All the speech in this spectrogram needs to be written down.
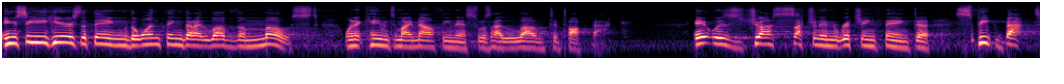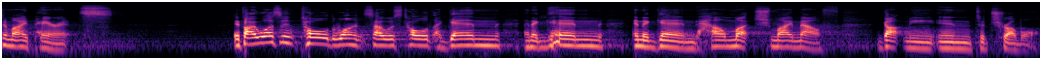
And you see, here's the thing the one thing that I loved the most when it came to my mouthiness was I loved to talk back. It was just such an enriching thing to speak back to my parents. If I wasn't told once, I was told again and again and again how much my mouth got me into trouble.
